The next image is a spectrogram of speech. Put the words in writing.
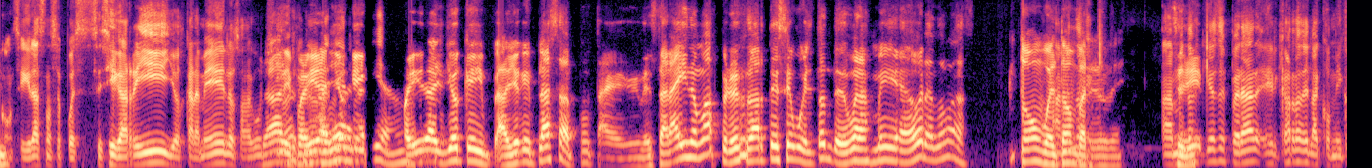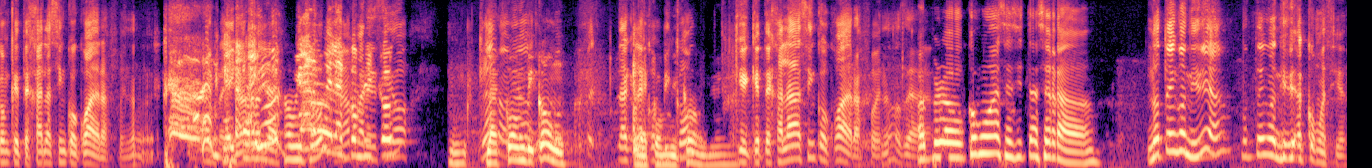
conseguirás, no sé, pues cigarrillos, caramelos, algún Claro, y chile. para ir, Jockey, para ir al Jockey, al Jockey Plaza, puta, eh, estar ahí nomás, pero es darte ese vueltón de buenas media hora nomás. Todo un vueltón para A menos Sí. que quieras esperar el carro de la Comic Con que te jala cinco cuadras, pues, ¿no? Hay carro de la Comic Con. Claro, la Combi Con. La, la La Comic Con Con, que, que te jalaba cinco cuadras, pues, ¿no? O sea, Ah, pero ¿cómo haces si está cerrado? no tengo ni idea, no tengo ni idea cómo hacía.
